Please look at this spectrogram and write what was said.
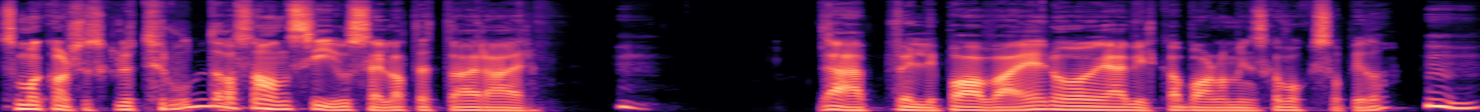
som man kanskje skulle trodd. Altså, han sier jo selv at dette er Det er veldig på avveier, og jeg vil ikke at barna mine skal vokse opp i det. Mm.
